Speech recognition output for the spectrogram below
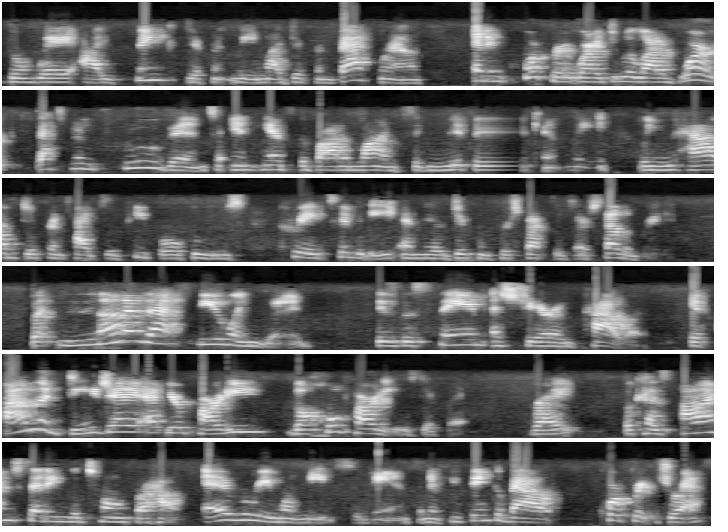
the way I think differently, my different background. And in corporate, where I do a lot of work, that's been proven to enhance the bottom line significantly when you have different types of people whose creativity and their different perspectives are celebrated. But none of that feeling good is the same as sharing power. If I'm the DJ at your party, the whole party is different, right? Because I'm setting the tone for how everyone needs to dance. And if you think about corporate dress,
